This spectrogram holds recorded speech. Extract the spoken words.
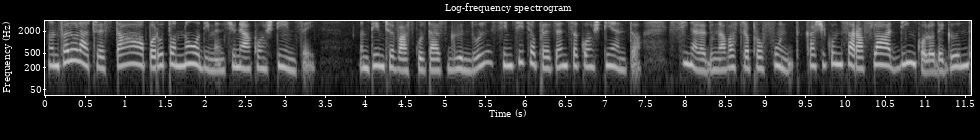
În felul acesta a apărut o nouă dimensiune a conștiinței. În timp ce vă ascultați gândul, simțiți o prezență conștientă, sinele dumneavoastră profund, ca și cum s-ar afla dincolo de gând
